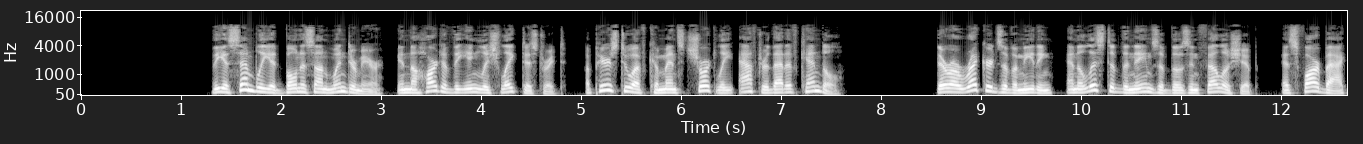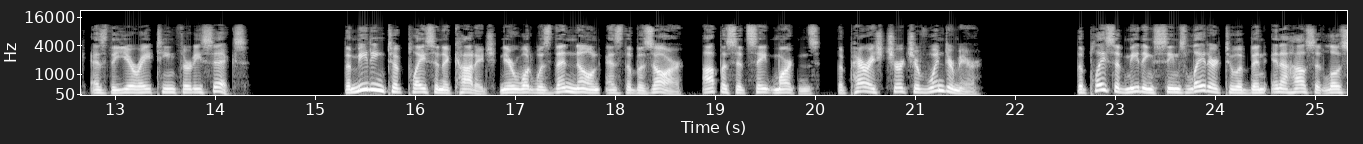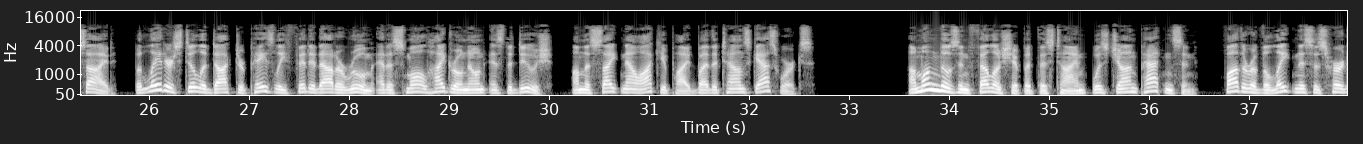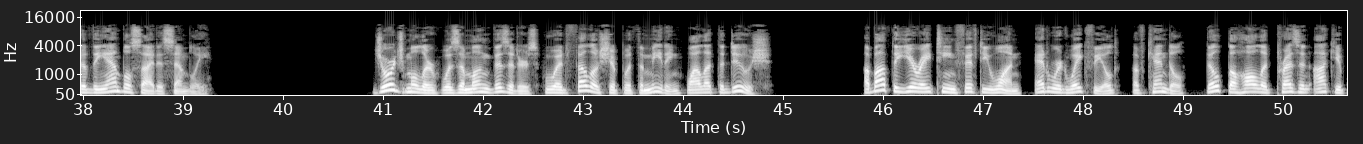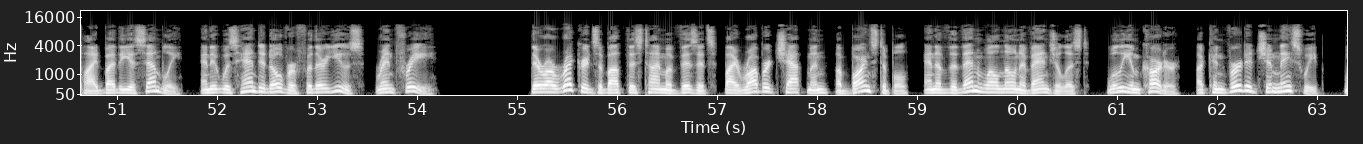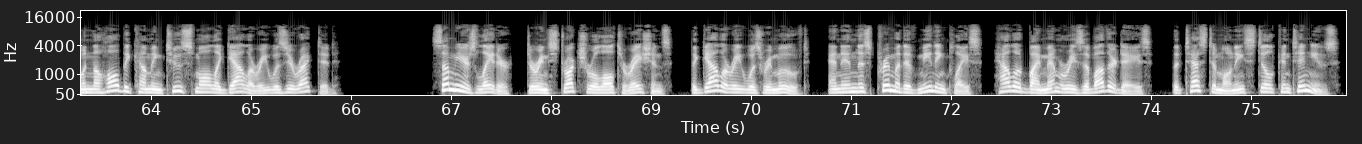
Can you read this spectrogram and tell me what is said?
The assembly at Bowness on Windermere, in the heart of the English Lake District, appears to have commenced shortly after that of Kendal. There are records of a meeting and a list of the names of those in fellowship, as far back as the year 1836. The meeting took place in a cottage near what was then known as the Bazaar, opposite St. Martin's, the parish church of Windermere. The place of meeting seems later to have been in a house at Low Side, but later still a Dr. Paisley fitted out a room at a small hydro known as the douche, on the site now occupied by the town's gasworks. Among those in fellowship at this time was John Pattinson, father of the late Mrs. Hurd of the Ambleside Assembly. George Muller was among visitors who had fellowship with the meeting while at the douche. About the year 1851, Edward Wakefield, of Kendal, built the hall at present occupied by the Assembly, and it was handed over for their use, rent free. There are records about this time of visits by Robert Chapman of Barnstaple and of the then well known evangelist, William Carter, a converted chimney sweep, when the hall becoming too small a gallery was erected. Some years later, during structural alterations, the gallery was removed, and in this primitive meeting place, hallowed by memories of other days, the testimony still continues.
